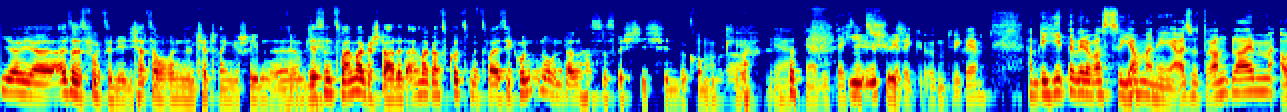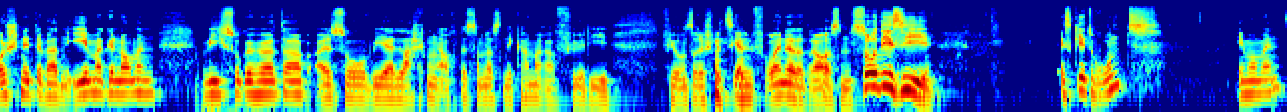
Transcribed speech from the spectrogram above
Ja, ja, also es funktioniert. Ich hatte es auch in den Chat reingeschrieben. Äh, okay. Wir sind zweimal gestartet. Einmal ganz kurz mit zwei Sekunden und dann hast du es richtig hinbekommen. Okay. Ja, ja, die Technik ist schwierig irgendwie, gell? Haben die Hater wieder was zu jammern? Ja. Hey? Also dranbleiben. Ausschnitte werden eh immer genommen, wie ich so gehört habe. Also wir lachen auch besonders in die Kamera für, die, für unsere speziellen Freunde da draußen. So, DC. Es geht rund im Moment.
